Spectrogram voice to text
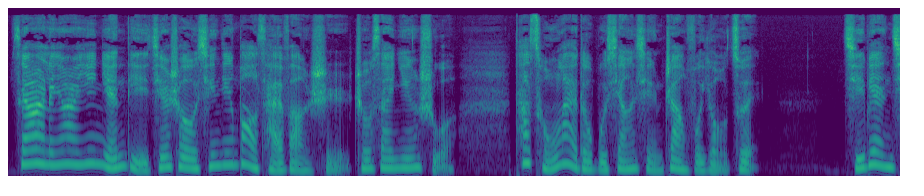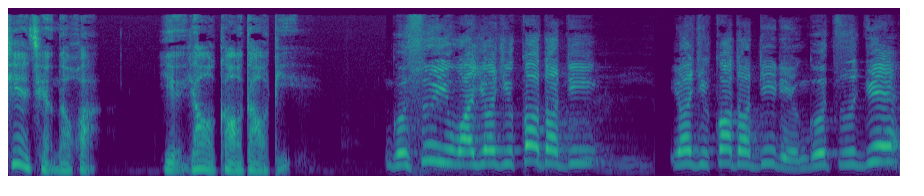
在二零二一年底接受《新京报》采访时，周三英说：“她从来都不相信丈夫有罪，即便借钱的话，也要告到底。”我所以话要去告到底。要去告到底的，我自觉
